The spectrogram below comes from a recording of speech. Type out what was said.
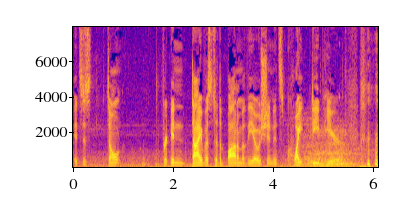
It's just don't freaking dive us to the bottom of the ocean. It's quite deep here.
